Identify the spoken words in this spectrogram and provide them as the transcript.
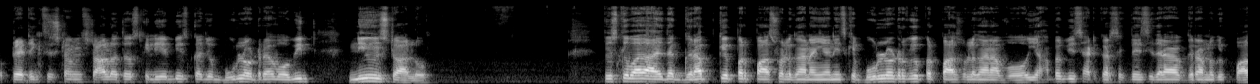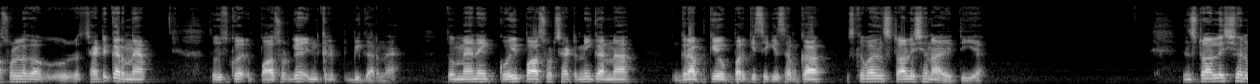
ऑपरेटिंग सिस्टम इंस्टॉल हो तो उसके लिए भी इसका जो बूट लोडर है, वो भी न्यू इंस्टॉल हो। फिर उसके बाद आ जाता है ग्रब के ऊपर पासवर्ड लगाना, यानी इसके बूट लोडर के ऊपर पासवर्ड लगाना, वो यहाँ पर भी सेट कर सकते हैं। इसी तरह अगर हमने कोई पासवर्ड लगा सेट करना है तो इसको पासवर्ड का इनक्रिप्ट भी करना है। तो मैंने कोई पासवर्ड सेट नहीं करना ग्रब के ऊपर किसी किस्म का, उसके बाद इंस्टॉलेशन आ जाती है। Installation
